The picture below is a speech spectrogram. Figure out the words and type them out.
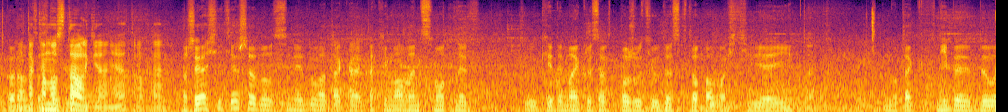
no, gorąco taka zrobił. nostalgia, nie? Trochę. Znaczy ja się cieszę, bo w sumie był taka, taki moment smutny, kiedy Microsoft porzucił desktopa właściwie i no tak niby były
